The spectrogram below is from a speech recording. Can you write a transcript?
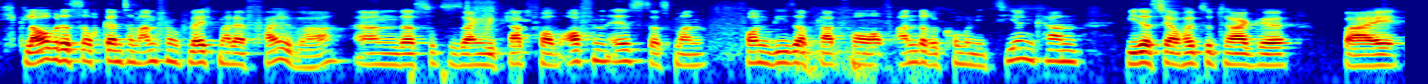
ich glaube, dass auch ganz am Anfang vielleicht mal der Fall war, ähm, dass sozusagen die Plattform offen ist, dass man von dieser Plattform auf andere kommunizieren kann, wie das ja heutzutage bei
